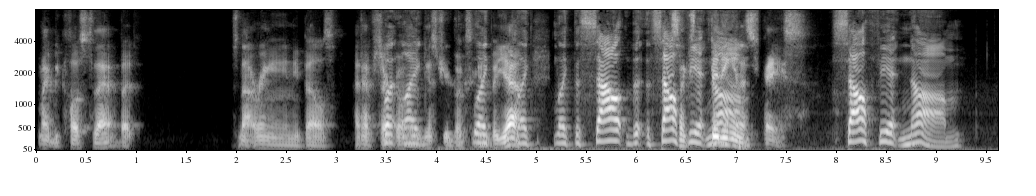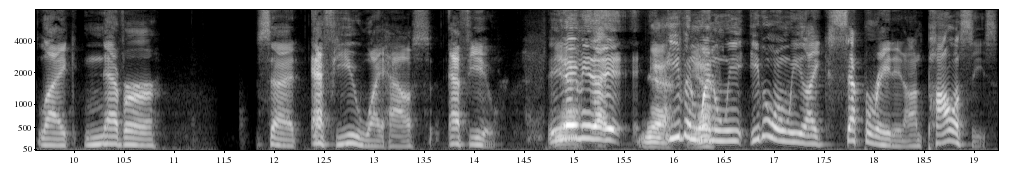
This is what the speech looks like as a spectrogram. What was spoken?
might be close to that, but it's not ringing any bells. I'd have to start but going like, to history books again. Like, but yeah, like like the South the South like Vietnam spitting in his face. South Vietnam like never said "f you, White House, f you." You yeah. know what I mean? Like, yeah. Even yeah. when we even when we like separated on policies,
